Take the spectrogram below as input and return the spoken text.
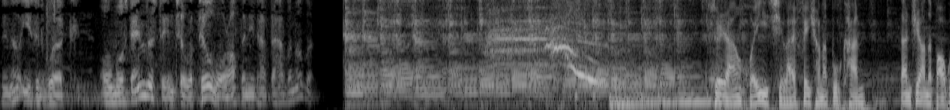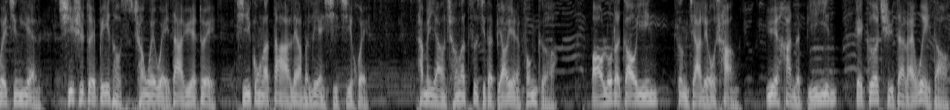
You know, you could work almost endlessly until the pill wore off, then you'd have to have another. 虽然回忆起来非常的不堪，但这样的宝贵经验其实对 Beatles 成为伟大乐队提供了大量的练习机会。他们养成了自己的表演风格，保罗的高音更加流畅，约翰的鼻音给歌曲带来味道，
